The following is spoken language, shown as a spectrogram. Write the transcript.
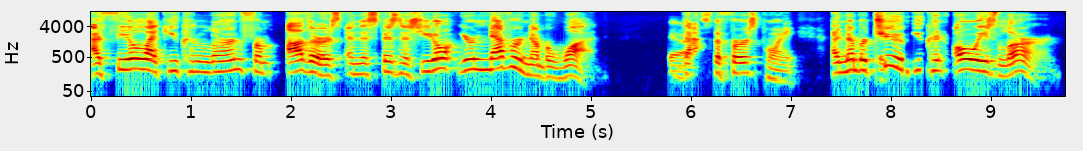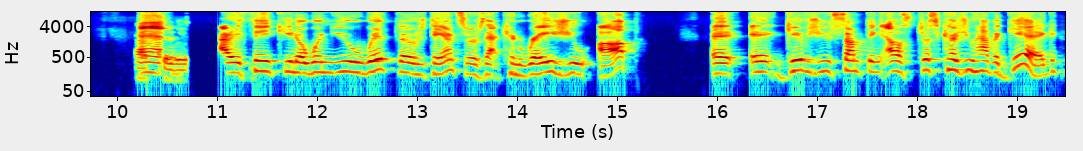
I feel like you can learn from others in this business. You don't, you're never number one. Yeah. That's the first point. And number two, you can always learn. Absolutely. And I think, you know, when you're with those dancers that can raise you up, it, it gives you something else. Just because you have a gig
